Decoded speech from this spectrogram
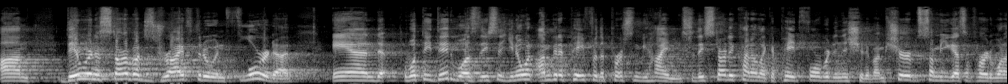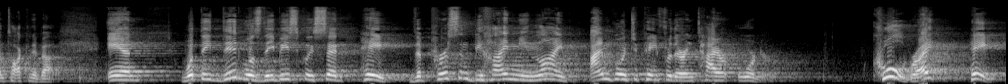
Um, they were in a Starbucks drive through in Florida, and what they did was they said, you know what, I'm going to pay for the person behind me. So they started kind of like a paid forward initiative. I'm sure some of you guys have heard what I'm talking about. And what they did was they basically said, hey, the person behind me in line, I'm going to pay for their entire order. Cool, right? Hey,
